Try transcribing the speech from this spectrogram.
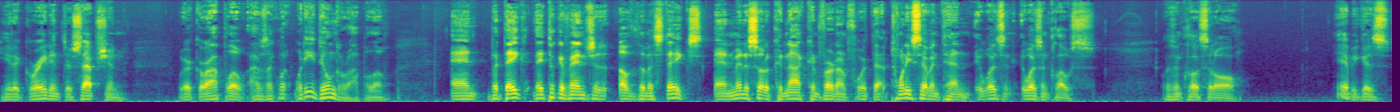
He had a great interception where Garoppolo. I was like, "What? What are you doing, Garoppolo?" And but they they took advantage of the mistakes, and Minnesota could not convert on fourth down. 27-10. It wasn't it wasn't close. It wasn't close at all. Yeah, because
